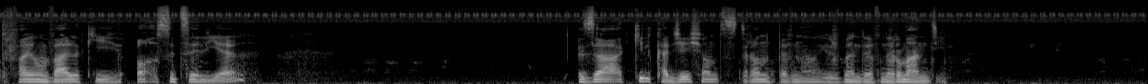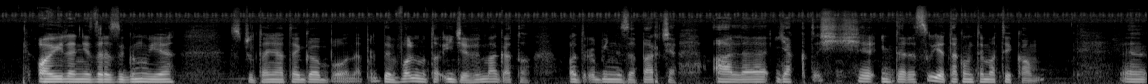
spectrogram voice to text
trwają walki o Sycylię. Za kilkadziesiąt stron pewno już będę w Normandii. O ile nie zrezygnuję z czytania tego, bo naprawdę wolno to idzie, wymaga to odrobiny zaparcia, ale jak ktoś się interesuje taką tematyką, e,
